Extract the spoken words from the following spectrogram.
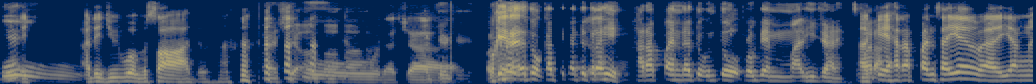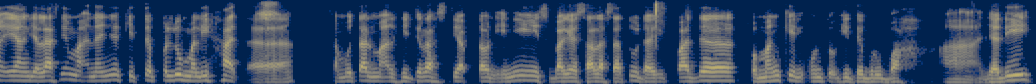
Oh. ada jiwa besar tu. Masya-Allah. Oh, dahsyat. Okey okey. Okey, baik, Nas. Datuk, kata-kata terakhir. Harapan Datuk untuk program Mak Hijrah ni. Okey, harapan saya uh, yang yang jelasnya maknanya kita perlu melihat uh, sambutan Ma'al Hijrah setiap tahun ini sebagai salah satu daripada pemangkin untuk kita berubah. Uh, jadi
